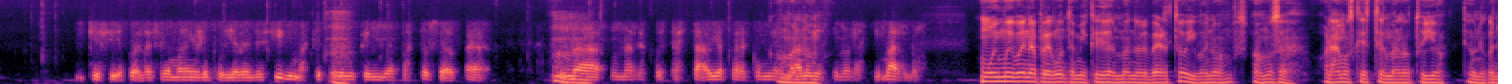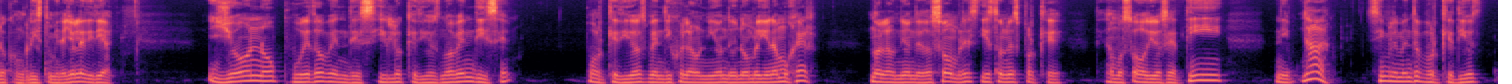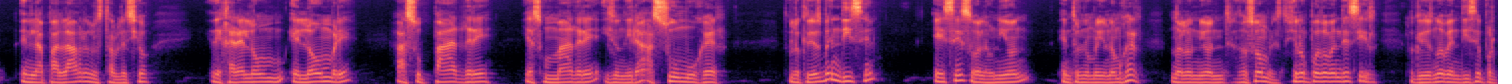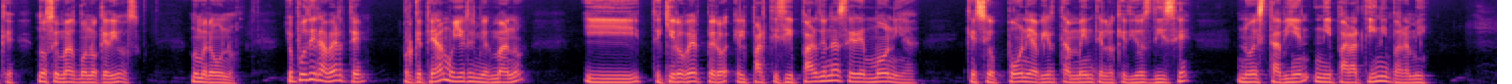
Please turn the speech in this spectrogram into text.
y que si después de la ceremonia yo lo podía bendecir y más que todo quería pastor uh, una, una respuesta sabia para con mi hermano y así no lastimarlo. Muy, muy buena pregunta, mi querido hermano Alberto. Y bueno, pues vamos a, oramos que este hermano tuyo tenga un encuentro con Cristo. Mira, yo le diría, yo no puedo bendecir lo que Dios no bendice, porque Dios bendijo la unión de un hombre y una mujer, no la unión de dos hombres. Y esto no es porque tengamos odio hacia ti, ni nada. Simplemente porque Dios en la palabra lo estableció. Dejará el, hombre a su padre y a su madre y se unirá a su mujer. Lo que Dios bendice es eso, la unión entre un hombre y una mujer, no la unión entre dos hombres. Yo no puedo bendecir lo que Dios no bendice porque no soy más bueno que Dios. Número uno, yo puedo ir a verte porque te amo y eres mi hermano y te quiero ver, pero el participar de una ceremonia que se opone abiertamente a lo que Dios dice no está bien ni para ti ni para mí.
